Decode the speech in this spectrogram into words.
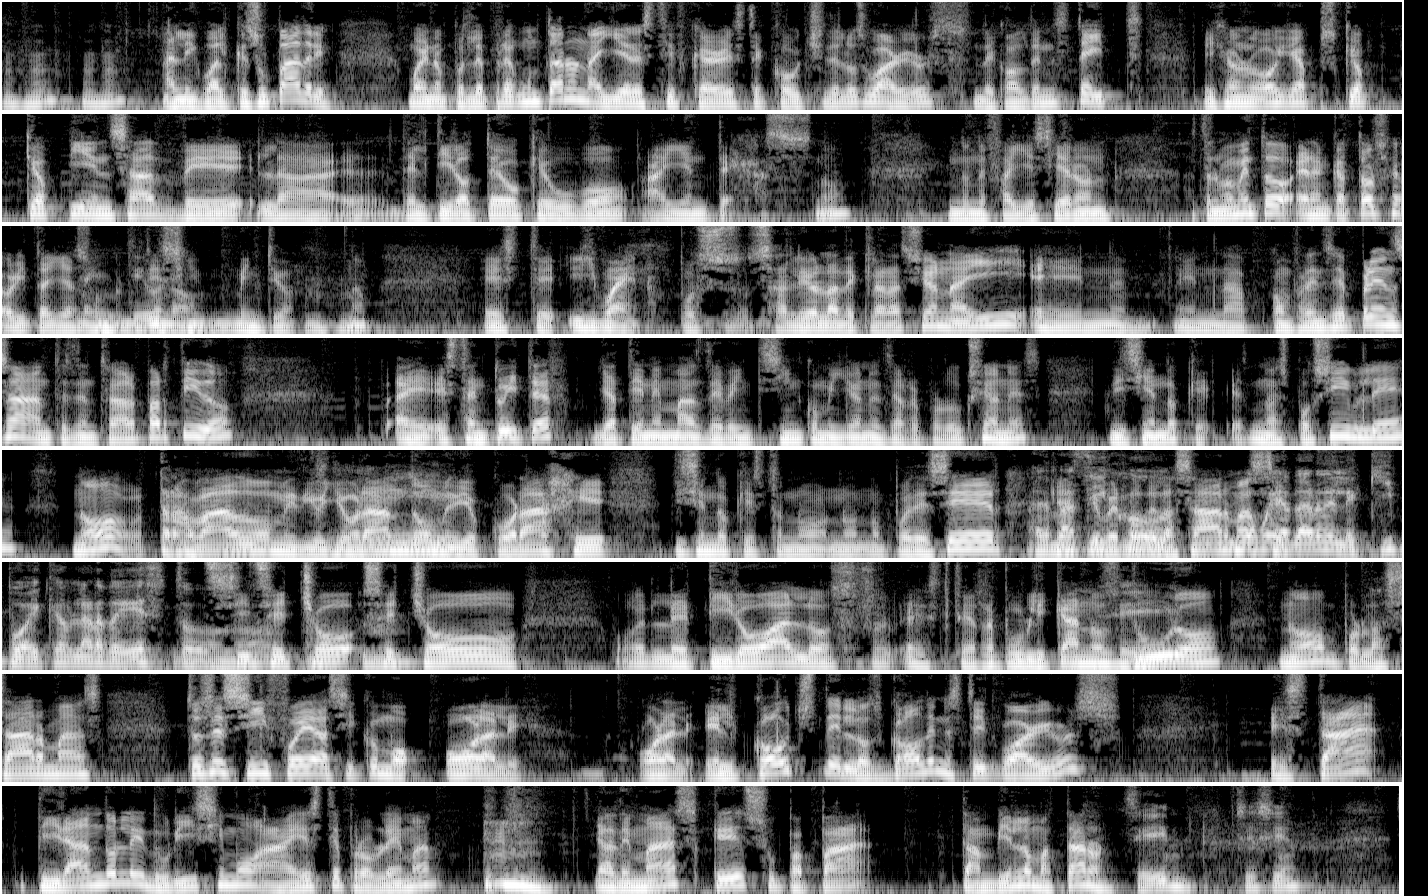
al igual que su padre. Bueno, pues le preguntaron ayer a Steve Kerr, este coach de los Warriors, de Golden State, dijeron, oiga, pues, ¿qué, qué piensa de la, del tiroteo que hubo ahí en Texas, ¿no? En donde fallecieron, hasta el momento eran 14, ahorita ya son 21. 10 21, ¿no? Este, y bueno, pues salió la declaración ahí en, en la conferencia de prensa antes de entrar al partido. Eh, está en Twitter, ya tiene más de 25 millones de reproducciones, diciendo que no es posible, ¿no? Trabado, medio Sí. llorando, medio coraje, diciendo que esto no, no, no puede ser, que hay Además, que ver lo dijo, de las armas. No voy a hablar del equipo, hay que hablar de esto. sí, ¿no? se echó, se echó, le tiró a los este, republicanos Sí. duro, ¿no? Por las armas. Entonces sí fue así como, órale, órale. El coach de los Golden State Warriors está tirándole durísimo a este problema. Además que su papá también lo mataron. Sí, sí, sí.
